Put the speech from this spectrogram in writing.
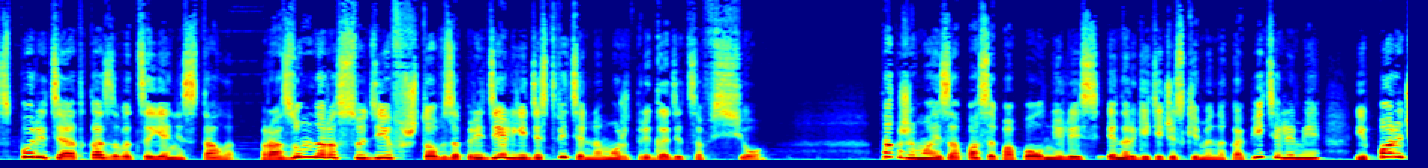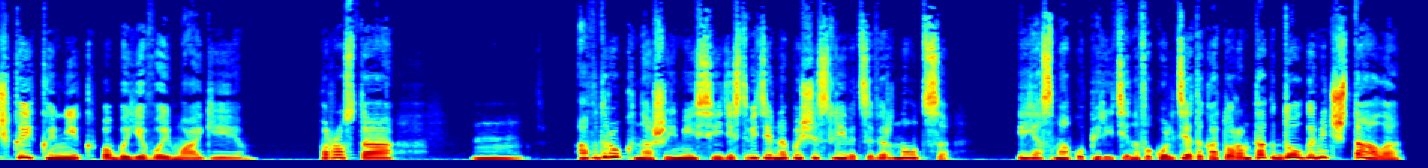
Спорить и отказываться я не стала, разумно рассудив, что в запределье действительно может пригодиться все. Также мои запасы пополнились энергетическими накопителями и парочкой книг по боевой магии. Просто... А вдруг нашей миссии действительно посчастливится вернуться, и я смогу перейти на факультет, о котором так долго мечтала?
